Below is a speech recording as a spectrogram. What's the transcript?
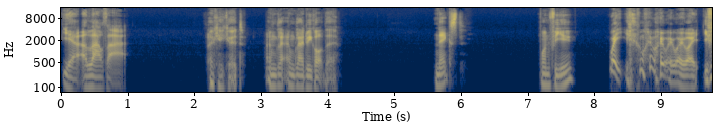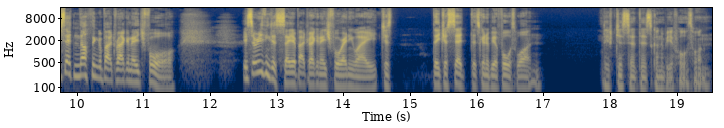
yeah, allow that. Okay, good. I'm glad. I'm glad we got there. Next, one for you. Wait, wait, wait, wait, wait, wait. You said nothing about Dragon Age 4. Is there anything to say about Dragon Age 4 anyway? Just they just said there's going to be a fourth one. They've just said there's going to be a fourth one.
